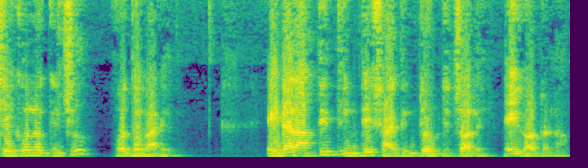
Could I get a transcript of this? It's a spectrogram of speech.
যে কোনো কিছু হতে পারে। এটা রাত্রি তিনটে, সাড়ে তিনটে অব্দি চলে এই ঘটনা।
